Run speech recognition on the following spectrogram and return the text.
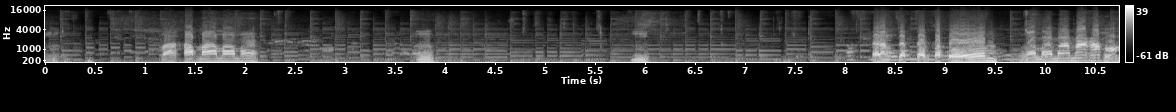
อืมมาครับมามามาอืมอืม กำลังแซ่บๆครับผมมามามามาครับผม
